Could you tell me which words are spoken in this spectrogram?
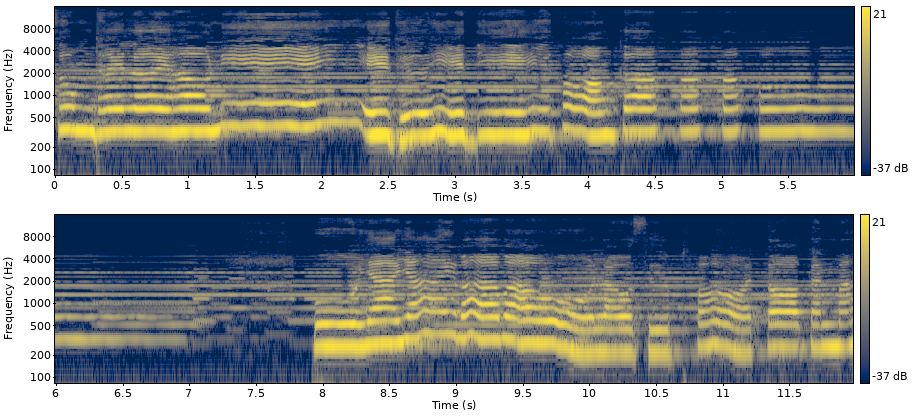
ซุ่มไทยเลยเฮานี้ถือเหตุดีของเก่าปู่ย่ายายบ้าเบาเราสืบทอดต่อกันมา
